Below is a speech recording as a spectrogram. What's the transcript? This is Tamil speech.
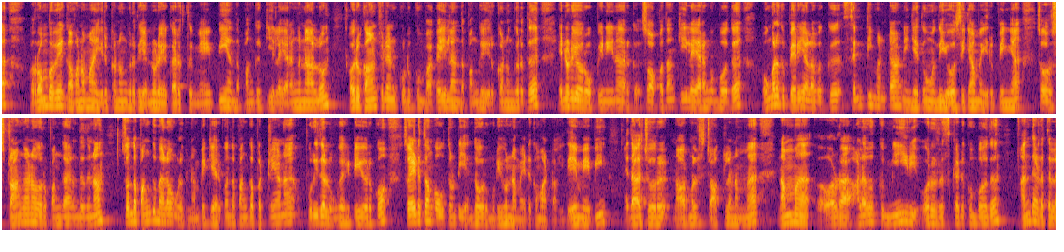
ரொம்பவே கவனமாக இருக்கணுங்கிறது என்னுடைய கருத்து. மேபி அந்த பங்கு கீழே இறங்கினாலும் ஒரு கான்ஃபிடென்ட் கொடுக்கும் வகையில் அந்த பங்கு இருக்கணுங்கிறது என்னுடைய ஒரு ஒப்பீனியனாக இருக்குது ஸோ அப்போ தான் கீழே இறங்கும்போது உங்களுக்கு பெரிய அளவுக்கு சென்டிமெண்ட்டாக நீங்கள் எதுவும் வந்து யோசிக்காமல் இருப்பீங்க. ஸோ ஒரு ஸ்ட்ராங்கான ஒரு பங்காக இருந்ததுன்னா ஸோ அந்த பங்கு மேலே உங்களுக்கு நம்பிக்கை இருக்கும். அந்த பங்கை பற்றியான புரிதல் உங்ககிட்டயும் இருக்கும். ஸோ எடுத்தோம் கவுத்தோன்ட்டு எந்த ஒரு முடிவும் நம்ம எடுக்க மாட்டோம். இதே மேபி ஏதாச்சும் ஒரு நார்மல் ஸ்டாக்கில் நம்ம நம்மளோட அளவுக்கு மீறி ஒரு ரிஸ்க் எடுக்கும்போது அந்த இடத்துல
